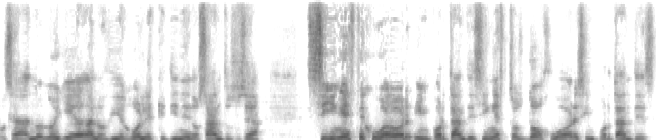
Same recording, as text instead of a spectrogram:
o sea, no, no llegan a los 10 goles que tiene Dos Santos. O sea, sin este jugador importante, sin estos dos jugadores importantes,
